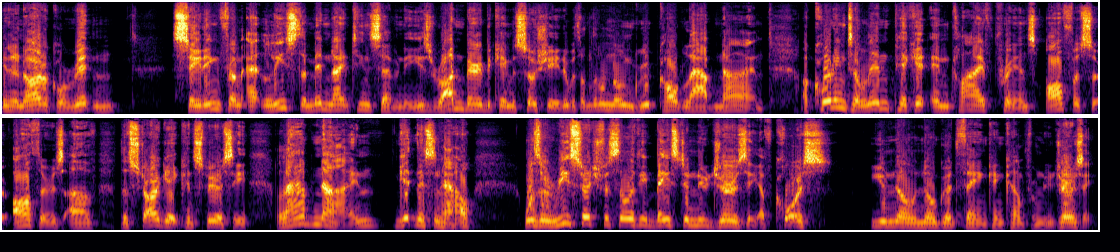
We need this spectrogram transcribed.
In an article written stating from at least the mid 1970s, Roddenberry became associated with a little known group called Lab 9. According to Lynn Picknett and Clive Prince, officer, authors of The Stargate Conspiracy, Lab 9, get this now, was a research facility based in New Jersey. Of course, you know no good thing can come from New Jersey.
